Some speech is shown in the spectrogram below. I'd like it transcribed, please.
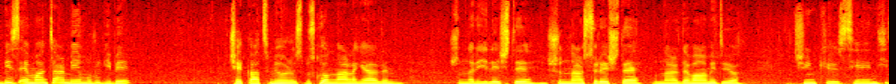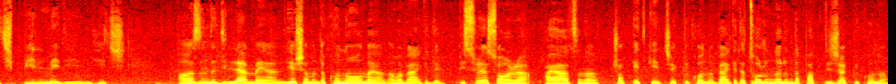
Biz envanter memuru gibi çek atmıyoruz. Bu konularla geldim. Şunlar iyileşti, şunlar süreçte, bunlar devam ediyor. Çünkü senin hiç bilmediğin, hiç ağzında dillenmeyen, yaşamında konu olmayan ama belki de bir süre sonra hayatına çok etki edecek bir konu, belki de torunlarında patlayacak bir konu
